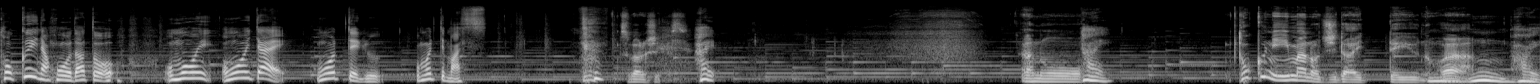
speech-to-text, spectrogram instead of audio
得意な方だと思い思いたい。思ってる思ってます。素晴らしいです。はい。あの、はい、特に今の時代っていうのは、うんうん、はい、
